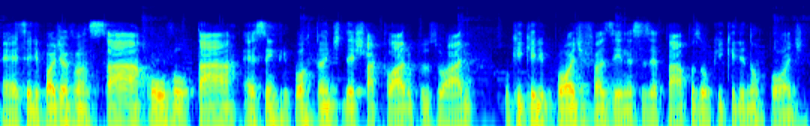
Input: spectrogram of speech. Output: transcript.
é, se ele pode avançar ou voltar, é sempre importante deixar claro para o usuário o que, que ele pode fazer nessas etapas ou o que, que ele não pode.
